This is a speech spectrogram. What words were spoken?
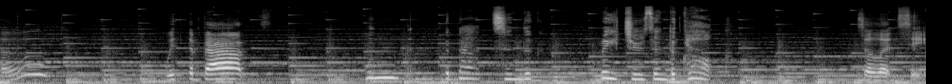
Oh, with the bats. And the bats and the creatures and the clock. So let's see.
